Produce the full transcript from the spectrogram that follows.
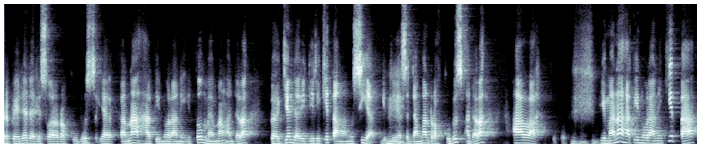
berbeda dari suara Roh Kudus ya karena hati nurani itu memang adalah bagian dari diri kita manusia gitu ya. Hmm. Sedangkan Roh Kudus adalah Allah gitu. Mhm. Di mana hati nurani kita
